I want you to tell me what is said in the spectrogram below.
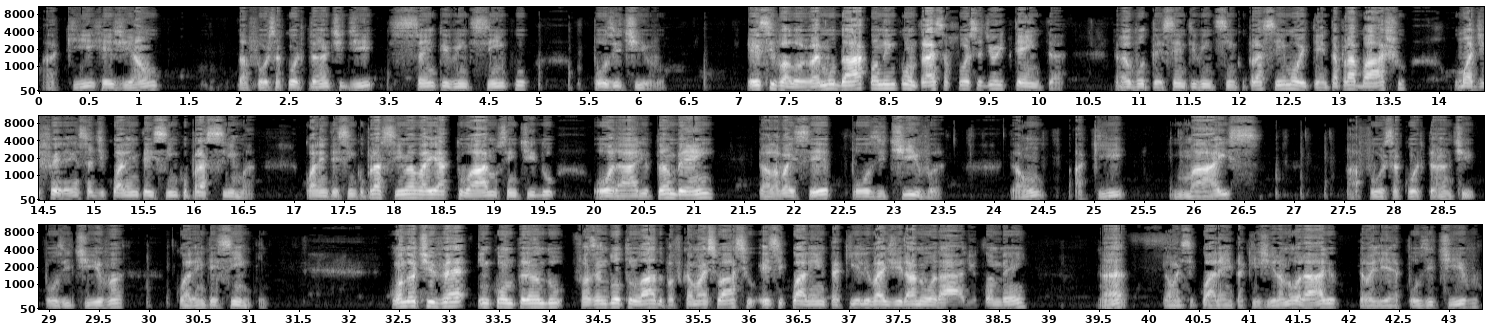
aqui, região da força cortante de 125 positivo. Esse valor vai mudar quando encontrar essa força de 80. Então eu vou ter 125 para cima, 80 para baixo, uma diferença de 45 para cima. 45 para cima vai atuar no sentido horário também, então ela vai ser positiva. Então, aqui, mais a força cortante positiva 45. Quando eu estiver encontrando, fazendo do outro lado para ficar mais fácil, esse 40 aqui ele vai girar no horário também, né? Então esse 40 aqui gira no horário, então ele é positivo.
